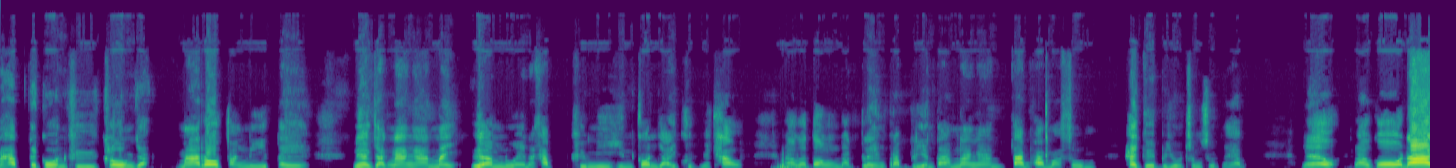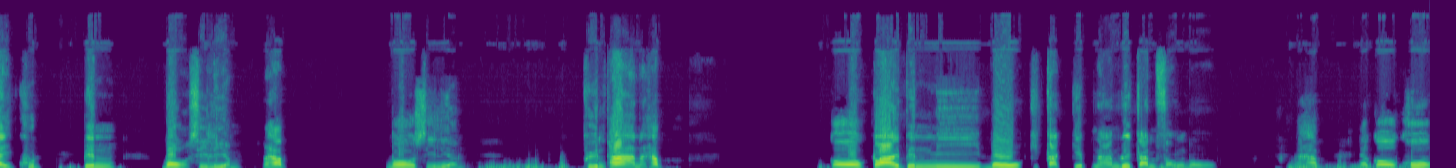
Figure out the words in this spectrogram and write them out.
นะครับ แต่ก่อนคือโครงจะมารอบฝั่งนี้แต่เนื่องจากหน้างานไม่เอื้ออำนวยนะครับ คือมีหินก้อนใหญ่ขุดไม่เข้า เราก็ต้องดัดแปลงปรับเปลี่ยนตามหน้างานตามความเหมาะสม ให้เกิดประโยชน์สูงสุดนะครับ แล้วเราก็ได้ขุดเป็นบ่อสี่เหลี่ยมนะครับ บ่อสี่เหลี่ยม พื้นผ้านะครับ ก็กลายเป็นมีโบกักเก็บน้ำด้วยกันสองโบนะครับ แล้วก็โคก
